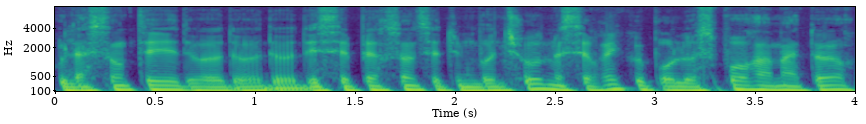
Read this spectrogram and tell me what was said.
ou la santé de, de, ces personnes, c'est une bonne chose, mais c'est vrai que pour le sport amateur,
